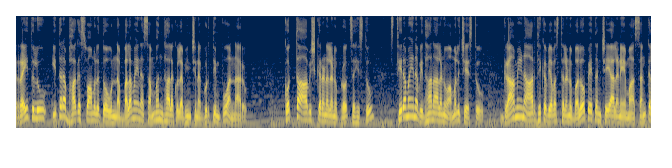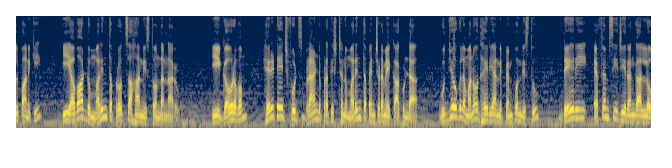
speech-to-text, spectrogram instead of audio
రైతులు ఇతర భాగస్వాములతో ఉన్న బలమైన సంబంధాలకు లభించిన గుర్తింపు అన్నారు. కొత్త ఆవిష్కరణలను ప్రోత్సహిస్తూ స్థిరమైన విధానాలను అమలు చేస్తూ గ్రామీణ ఆర్థిక వ్యవస్థలను బలోపేతం చేయాలనే మా సంకల్పానికి ఈ అవార్డు మరింత ప్రోత్సాహాన్నిస్తోందన్నారు. ఈ గౌరవం హెరిటేజ్ ఫుడ్స్ బ్రాండ్ ప్రతిష్టను మరింత పెంచడమే కాకుండా ఉద్యోగుల మనోధైర్యాన్ని పెంపొందిస్తూ డైరీ ఎఫ్ఎంసీజీ రంగాల్లో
